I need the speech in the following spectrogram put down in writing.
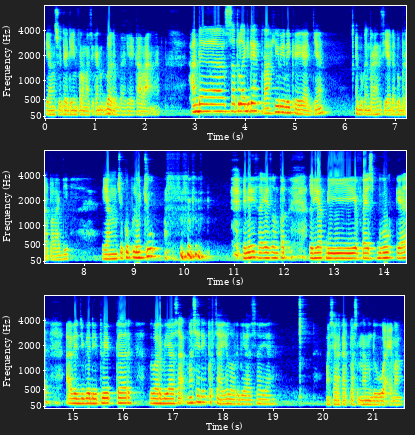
yang sudah diinformasikan berbagai kalangan. Ada satu lagi deh terakhir ini kayaknya. Eh bukan terakhir sih ada beberapa lagi yang cukup lucu ini saya sempat lihat di Facebook ya ada juga di Twitter luar biasa. Masih ada yang percaya luar biasa ya. Masyarakat plus 62 emang.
